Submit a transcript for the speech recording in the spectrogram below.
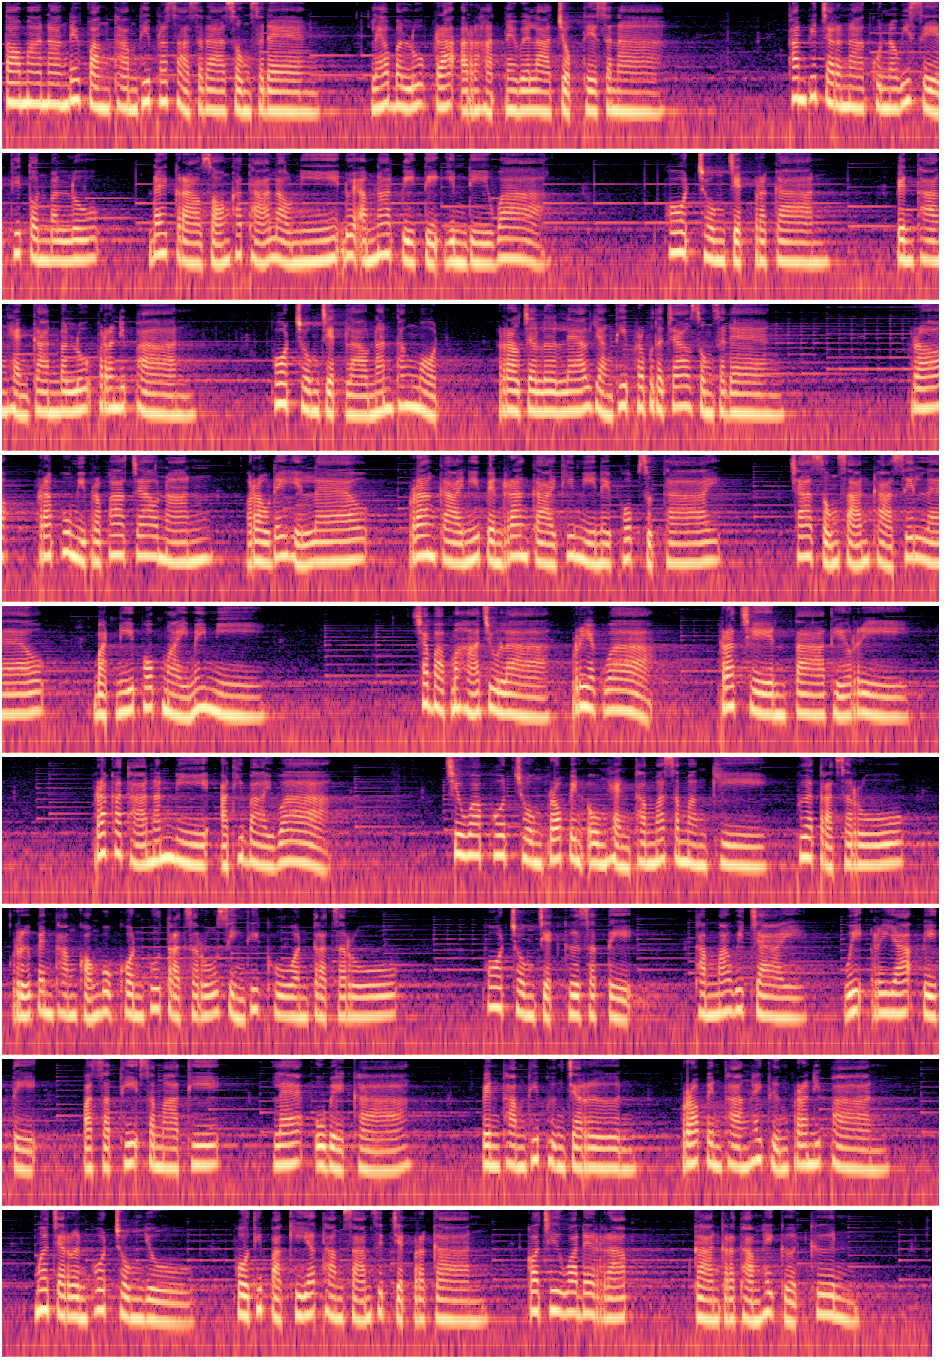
ต่อมานางได้ฟังธรรมที่พระศาสดาทรงแสดง แล้วบรรลุพระอรหันต์ในเวลาจบเทศนา ท่านพิจารณาคุณวิเศษที่ตนบรรลุ ได้กล่าวสองคาถาเหล่านี้ด้วยอำนาจปีติยินดีว่า โพชฌงเจ็ดประการ เป็นทางแห่งการบรรลุพระนิพพาน โพชฌงเจ็ดเหล่านั้นทั้งหมด เราจเจริญแล้วอย่างที่พระพุทธเจ้าทรงแสดง เพราะพระผู้มีพระภาคเจ้านั้น เราได้เห็นแล้ว ร่างกายนี้เป็นร่างกายที่มีในภพสุดท้าย ชาติสงสารขาดสิ้นแล้ว บัดนี้พบใหม่ไม่มี ฉบับมหาจุฬาเรียกว่า พระเชนตาเถรี พระคาถานั้นมีอธิบายว่า ชื่อว่าโพชฌงเพราะเป็นองค์แห่งธรรมสมังคี เพื่อตรัสรู้ หรือเป็นธรรมของบุคคลผู้ตรัสรู้สิ่งที่ควรตรัสรู้ โพชฌงเจ็ดคือสติ ธรรมวิจัย วิริยะปีติ ปัสสธิสมาธิ และอุเบกขา เป็นธรรมที่พึงเจริญ เพราะเป็นทางให้ถึงพระนิพพาน เมื่อเจริญโพชฌงอยู่ โพธิปักคียธรรม 37 ประการ ก็ชื่อว่าได้รับ การกระทำให้เกิดขึ้น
